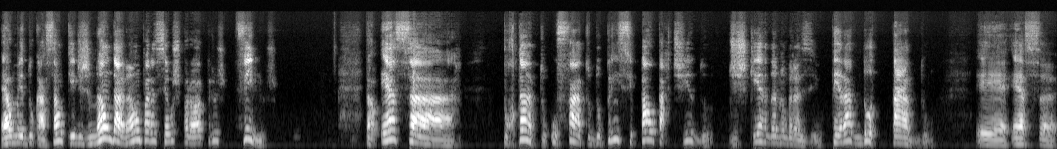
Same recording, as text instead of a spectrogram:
É uma educação que eles não darão para seus próprios filhos. Então, essa Portanto, o fato do principal partido de esquerda no Brasil ter adotado é, essa,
